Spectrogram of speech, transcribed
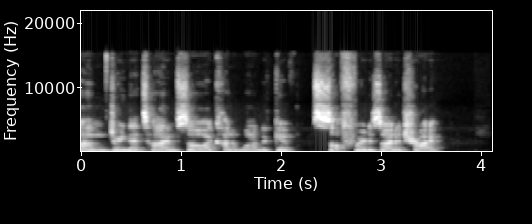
um, during that time. So I kind of wanted to give software design a try.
